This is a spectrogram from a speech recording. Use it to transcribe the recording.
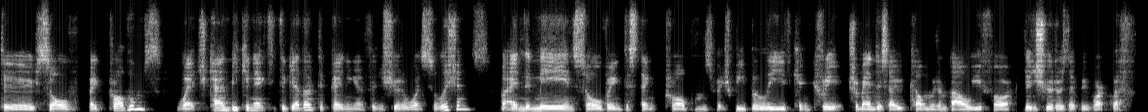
to solve big problems, which can be connected together depending on if insurer wants solutions. But in the main, solving distinct problems, which we believe can create tremendous outcome and value for the insurers that we work with.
